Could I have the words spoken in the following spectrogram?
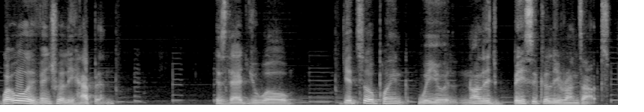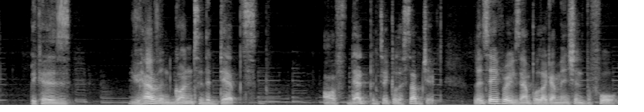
What will eventually happen is that you will get to a point where your knowledge basically runs out because you haven't gone to the depths of that particular subject. Let's say, for example, like I mentioned before,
